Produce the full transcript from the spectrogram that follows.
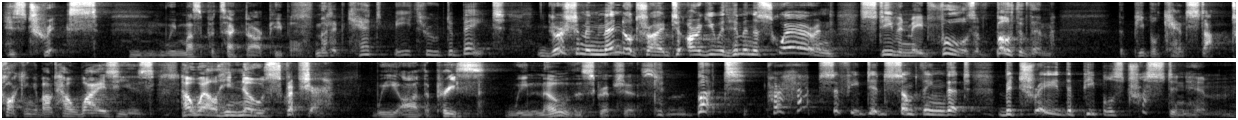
his tricks. Hmm, we must protect our people. But it can't be through debate. Gershom and Mendel tried to argue with him in the square, and Stephen made fools of both of them. The people can't stop talking about how wise he is, how well he knows Scripture. We are the priests. We know the Scriptures. But perhaps if he did something that betrayed the people's trust in him.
